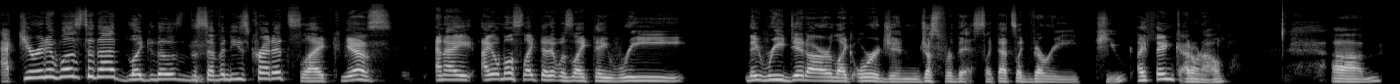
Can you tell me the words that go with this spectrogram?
accurate it was to that like those the 70s credits like yes. and i i almost like that it was like they re they redid our like origin just for this. Like that's like very cute i think. I don't know. Um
